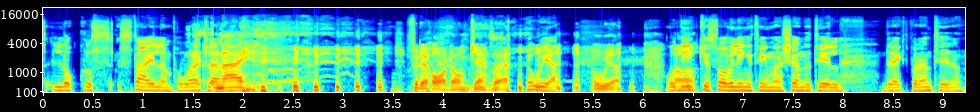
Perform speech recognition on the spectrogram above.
Vatos Locos-stylen på våra kläder. Nej, för det har de kan jag säga. Oh ja. Oh, ja. Och ja. Dickes var väl ingenting man kände till direkt på den tiden.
